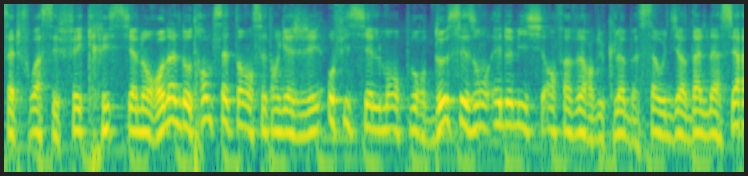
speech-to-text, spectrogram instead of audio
Cette fois, c'est fait. Cristiano Ronaldo, 37 ans, s'est engagé officiellement pour deux saisons et demie en faveur du club saoudien d'Al Nasser.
